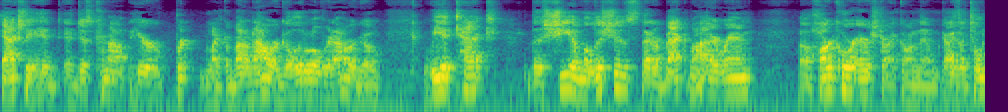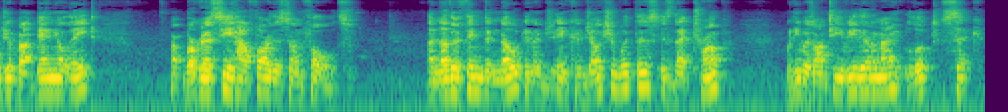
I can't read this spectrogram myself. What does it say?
actually it had, just come out here like about an hour ago, a little over an hour ago. We attacked the Shia militias that are backed by Iran. A hardcore airstrike on them. Guys, I told you about Daniel 8. Uh, we're going to see how far this unfolds. Another thing to note in, a, in conjunction with this is that Trump, when he was on TV the other night, looked sick.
